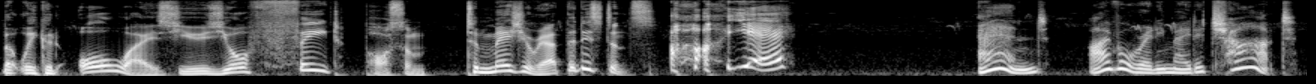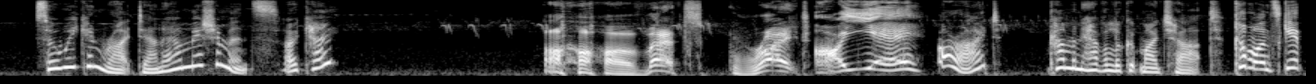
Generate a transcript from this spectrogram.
But we could always use your feet, Possum, to measure out the distance. Oh, yeah. And I've already made a chart so we can write down our measurements, okay? Oh, that's great. Oh, yeah. All right, come and have a look at my chart. Come on, Skip.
